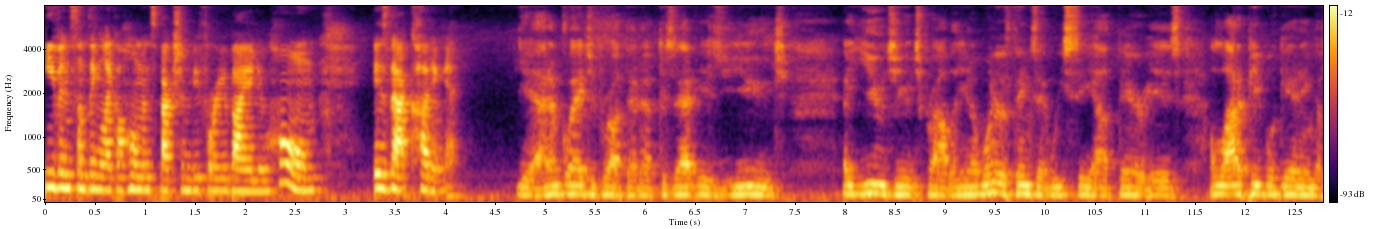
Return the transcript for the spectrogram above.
even something like a home inspection before you buy a new home is that cutting it. Yeah, and I'm glad you brought that up because that is huge, a huge, huge problem. You know, one of the things that we see out there is a lot of people getting a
